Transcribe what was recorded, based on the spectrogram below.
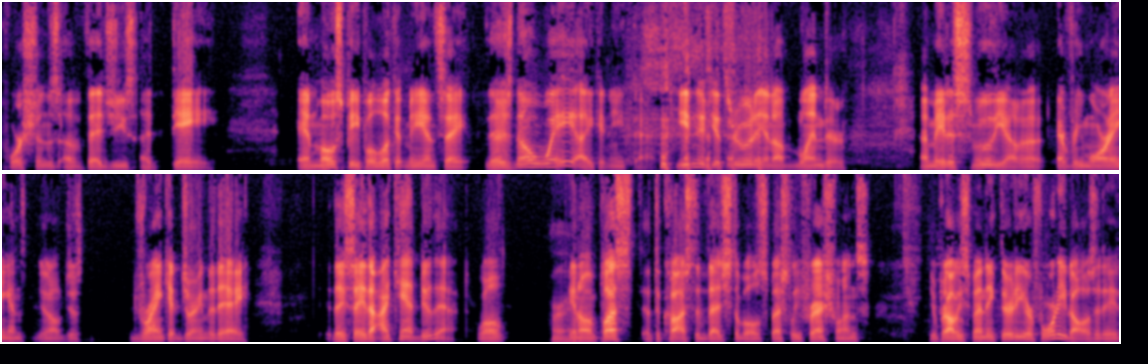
portions of veggies a day. And most people look at me and say, There's no way I can eat that. Even if you threw it in a blender and made a smoothie of it every morning and, you know, just drank it during the day, they say that I can't do that. Well, right. you know, and plus at the cost of vegetables, especially fresh ones, you're probably spending 30 or 40 dollars a day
